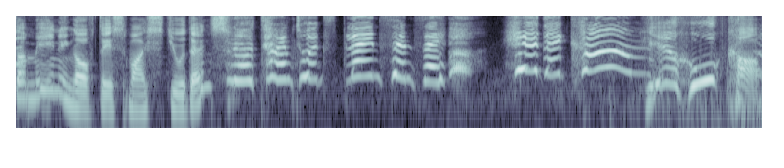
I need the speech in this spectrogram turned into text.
the meaning of this, my students? No time to explain, Sensei. Here they come. Here who come?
